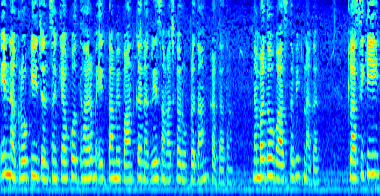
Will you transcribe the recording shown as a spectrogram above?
इन नगरों की जनसंख्या को धर्म, एकता में बांधकर नगरीय समाज का रूप प्रदान करता था। नंबर दो, वास्तविक नगर। क्लासिकी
